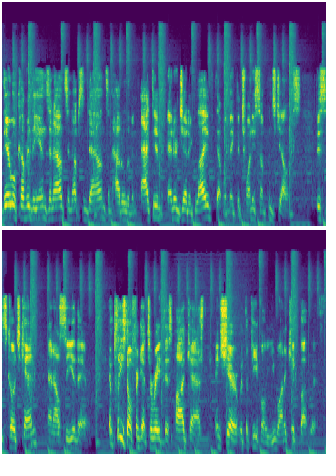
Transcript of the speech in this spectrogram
There we'll cover the ins and outs and ups and downs and how to live an active, energetic life that will make the 20 somethings jealous. This is Coach Ken, and I'll see you there. And please don't forget to rate this podcast and share it with the people you want to kick butt with.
